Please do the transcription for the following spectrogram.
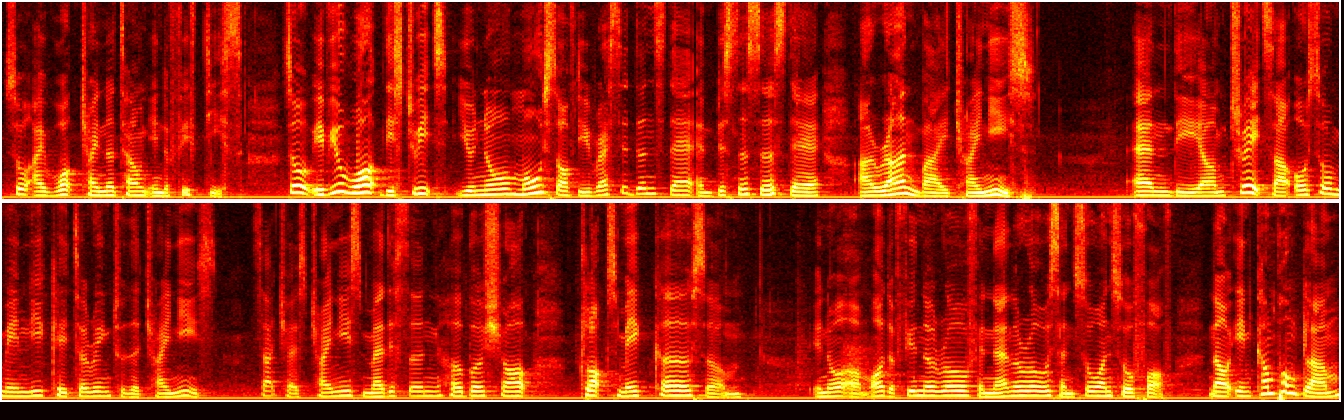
so I walked Chinatown in the 50s. So if you walk the streets, you know most of the residents there and businesses there are run by Chinese. And the um, trades are also mainly catering to the Chinese, such as Chinese medicine, herbal shop, clocks makers, um, you know, um, all the funeral, funerals, and so on and so forth. Now, in Kampong Glam,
